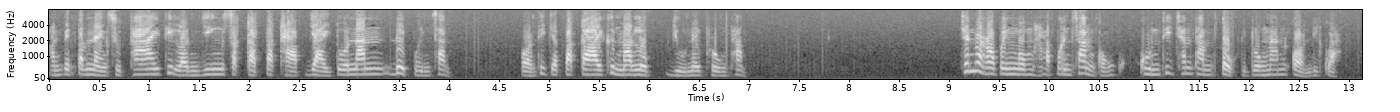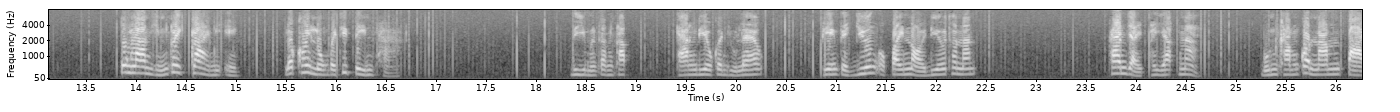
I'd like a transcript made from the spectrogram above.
อันเป็นตำแหน่งสุดท้ายที่หลอนยิงสกัดตะขาบใหญ่ตัวนั้นด้วยปืนสั้น ก่อนที่จะตะกายขึ้นมาหลบอยู่ในโพรงถ้ำฉันว่าเราไปงมหาปืนสั้นของคุณที่ฉันทำตกอยู่ตรงนั้นก่อนดีกว่า ตรงลานหินใกล้ๆนี่เอง แล้วค่อยลงไปที่ตีนผา ดีเหมือนกันครับ ทางเดียวกันอยู่แล้ว เพียงแต่เยื้องออกไปหน่อยเดียวเท่านั้น พรานใหญ่พยักหน้า บุญคำก็นำไต่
